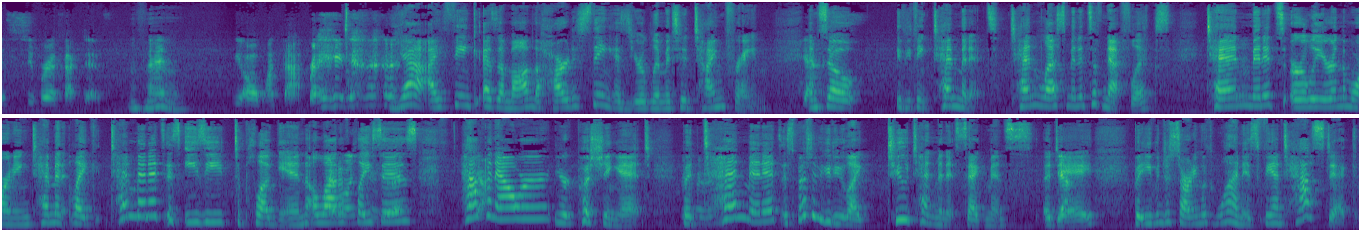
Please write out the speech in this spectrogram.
is super effective mm-hmm. and we all want that right yeah i think as a mom the hardest thing is your limited time frame yes. and so if you think 10 minutes 10 less minutes of netflix 10 mm-hmm. minutes earlier in the morning 10 minutes like 10 minutes is easy to plug in a lot Everyone of places half yeah. an hour, you're pushing it. But mm-hmm. 10 minutes, especially if you do like two 10 minute segments a day, yeah. but even just starting with one is fantastic.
